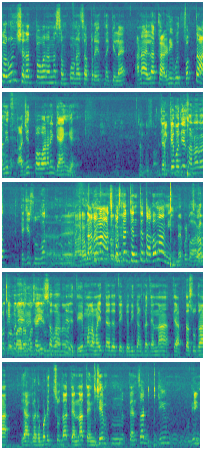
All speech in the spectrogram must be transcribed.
करून शरद पवारांना संपवण्याचा प्रयत्न केला आहे आणि याला कारणीभूत फक्त आणि अजित पवार आणि गँग आहे. जनतेमध्ये जाणार आहात. त्याची सुरुवात कुठून होणार? झालं ना आजपासून जनतेत आलो ना आम्ही. नाही पण बारामतीमध्ये बारामतीतून जाहीर सभा. जाणार- नाही नाही, ते मला माहीत नाही आता ते कधी कंका त्यांना ते आत्ता सुद्धा या गडबडीत सुद्धा त्यांना त्यांचे म, त्यांचा जी दिन-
